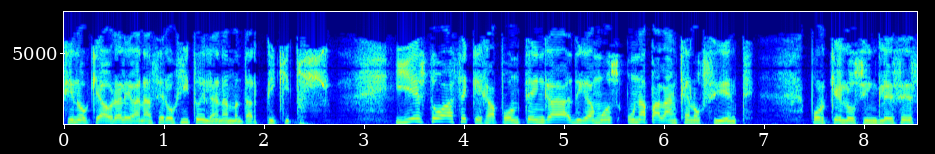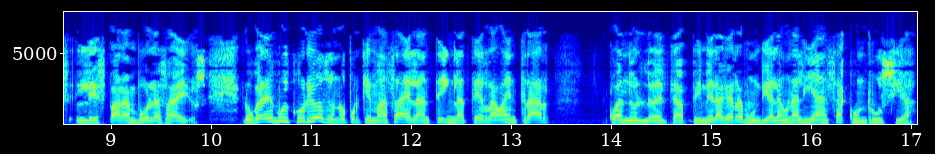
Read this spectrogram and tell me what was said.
sino que ahora le van a hacer ojito y le van a mandar piquitos. Y esto hace que Japón tenga, digamos, una palanca en Occidente porque los ingleses les paran bolas a ellos. Lo cual es muy curioso, ¿no? Porque más adelante Inglaterra va a entrar, cuando la Primera Guerra Mundial, a una alianza con Rusia,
